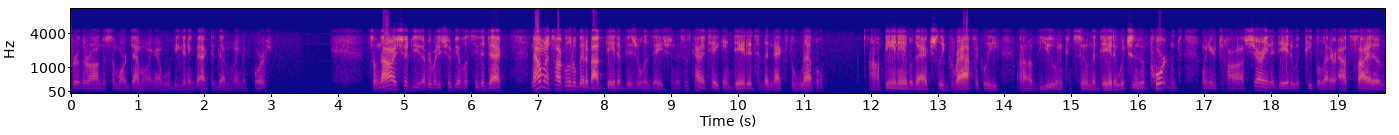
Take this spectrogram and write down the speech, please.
further on to some more demoing. I will be getting back to demoing, of course. So now I should, everybody should be able to see the deck. Now I'm going to talk a little bit about data visualization. This is kind of taking data to the next level uh, being able to actually graphically uh, view and consume the data, which is important when you're uh, sharing the data with people that are outside of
